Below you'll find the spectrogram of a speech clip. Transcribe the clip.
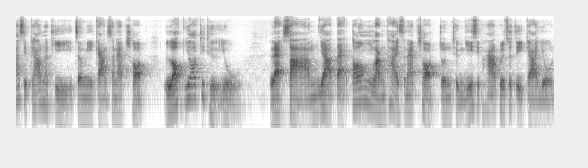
า59 นาที จะมีการ snapshot ล็อกยอดที่ถืออยู่ และ 3. อย่าแตะต้องหลังถ่าย snapshot จนถึง 25 พฤศจิกายน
